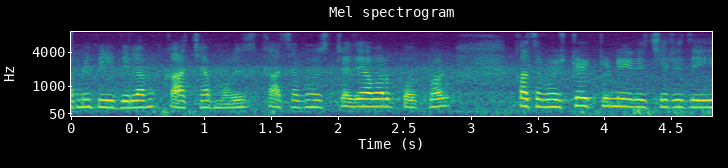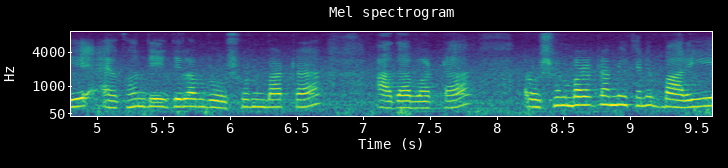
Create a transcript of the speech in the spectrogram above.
আমি দিয়ে দিলাম কাঁচামরিচ। কাঁচামরিচটা দেওয়ার পর পর কাঁচামরিচটা একটু নেড়ে চেড়ে দিয়ে এখন দিয়ে দিলাম রসুন বাটা, আদা বাটা রসুন বাটাটা আমি এখানে বাড়িয়ে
